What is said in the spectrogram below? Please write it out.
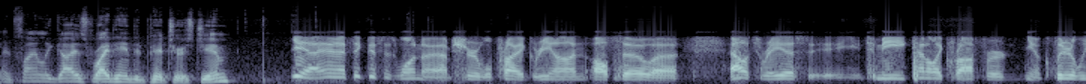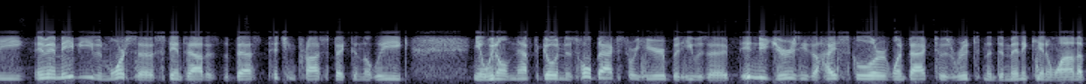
And finally, guys, right-handed pitchers, Jim. Yeah, and I think this is one I'm sure we'll probably agree on. Also, uh, Alex Reyes, uh, to me, kind of like Crawford, you know, clearly, and maybe even more so, stands out as the best pitching prospect in the league you know, we don't have to go into his whole backstory here, but he was a in New Jersey. He's a high schooler. Went back to his roots in the Dominican and wound up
